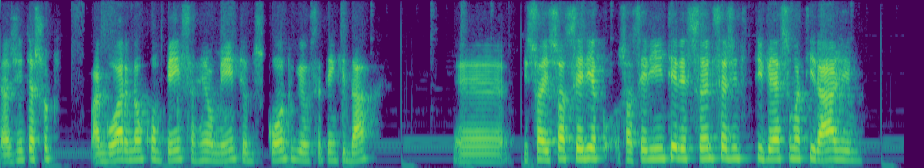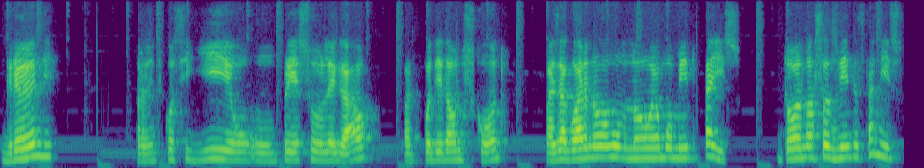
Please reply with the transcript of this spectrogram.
A gente achou que agora não compensa realmente o desconto que você tem que dar. É, isso aí só seria, só seria interessante se a gente tivesse uma tiragem grande para a gente conseguir um, um preço legal, para poder dar um desconto. Mas agora não, não é o momento para isso. Então as nossas vendas estão tá nisso.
